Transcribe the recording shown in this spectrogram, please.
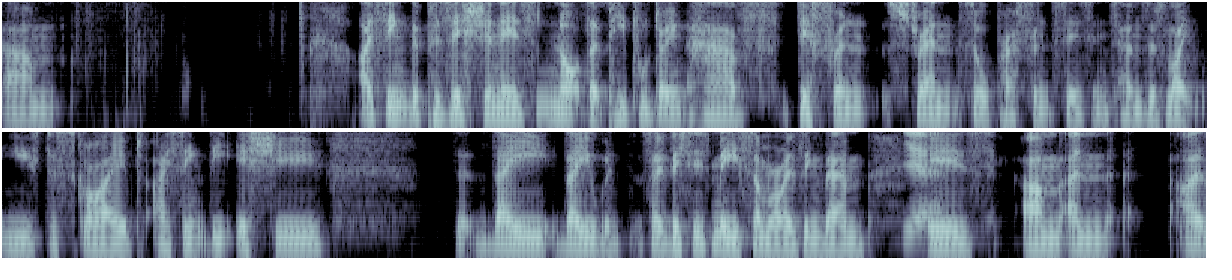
um, I think the position is not that people don't have different strengths or preferences in terms of like you've described. I think the issue that they they would so this is me summarizing them yeah. is um and I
